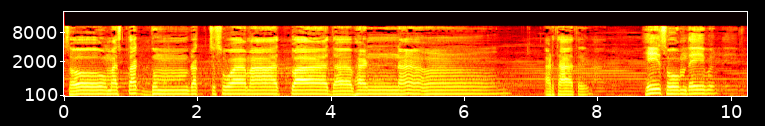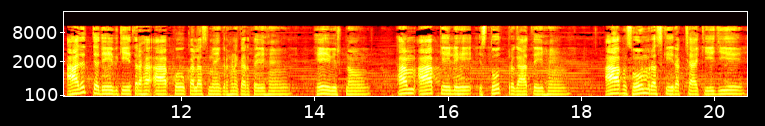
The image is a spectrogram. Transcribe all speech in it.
सोमस्तग्गुं रक्षस्वमात्वादभन्न अर्थात, हे सोमदेव आदित्य देव की तरह आपको कलश में ग्रहण करते हैं। हे विष्णु, हम आपके लिए स्तोत्र गाते हैं। आप सोम रस की रक्षा कीजिए,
